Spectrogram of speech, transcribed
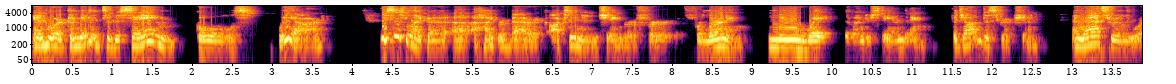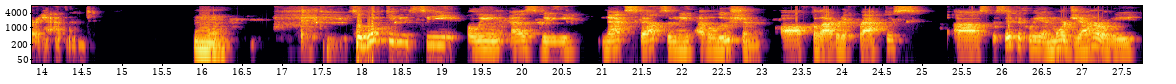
and who are committed to the same goals we are, this is like a, a hyperbaric oxygen chamber for, for learning new ways of understanding the job description. And that's really where it happened. Mm. So, what do you see, Pauline, as the next steps in the evolution of collaborative practice, uh, specifically and more generally,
